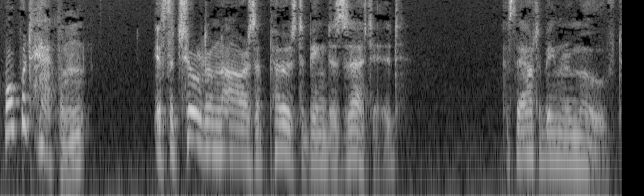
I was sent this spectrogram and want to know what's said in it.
What would happen if the children are as opposed to being deserted as they are to being removed?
